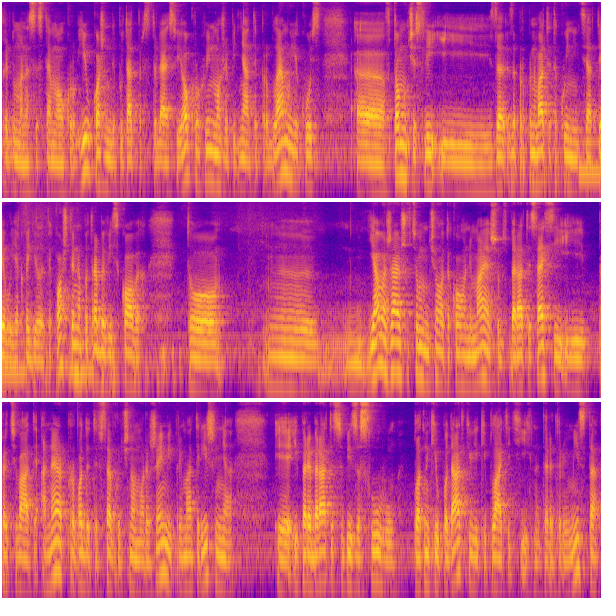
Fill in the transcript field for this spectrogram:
придумана система округів, кожен депутат представляє свій округ, він може підняти проблему якусь, е, в тому числі і за, запропонувати таку ініціативу, як виділити кошти на потреби військових. то я вважаю, що в цьому нічого такого немає, щоб збирати сесії і працювати, а не проводити все в ручному режимі, приймати рішення і, і перебирати собі заслугу платників податків, які платять їх на територію міста,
